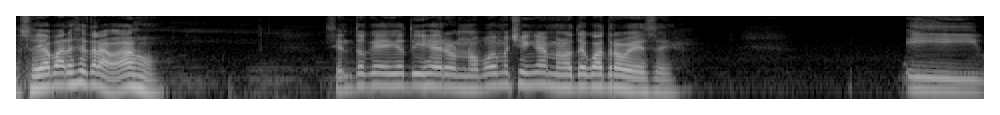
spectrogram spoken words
eso ya parece trabajo. Siento que ellos dijeron, no podemos chingar menos de cuatro veces. Y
